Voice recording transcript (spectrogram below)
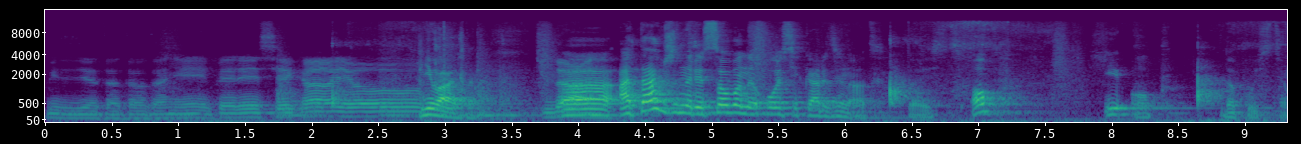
Где-то тут они пересекают. Неважно. Да. А, а также нарисованы оси координат. То есть оп и оп, допустим.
